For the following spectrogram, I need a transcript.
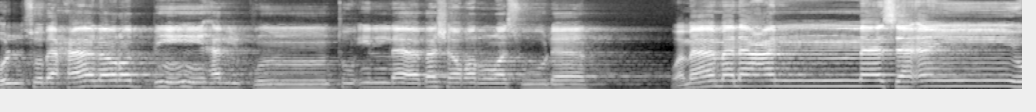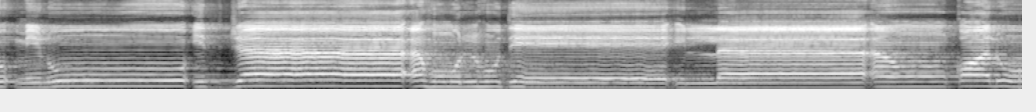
قل سبحان ربي هل كنت إلا بشرا رسولا. وما منع الناس ان يؤمنوا اذ جاءهم الهدي الا ان قالوا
